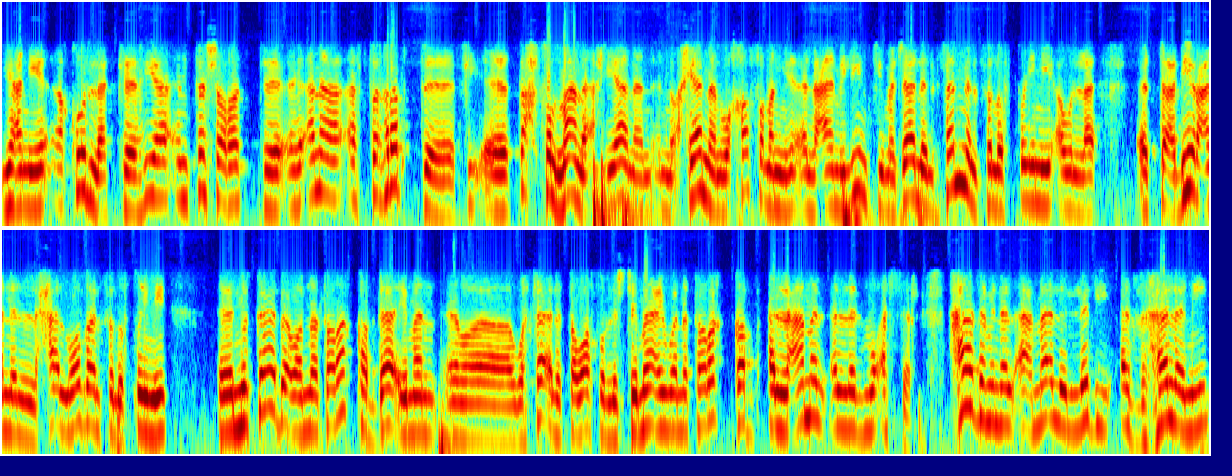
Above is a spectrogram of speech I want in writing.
يعني أقول لك هي انتشرت أنا استغربت في تحصل معنا أحيانا إنه أحيانا وخاصة من العاملين في مجال الفن الفلسطيني أو التعبير عن الحال الوضع الفلسطيني. نتابع ونترقب دائما وسائل التواصل الاجتماعي ونترقب العمل المؤثر. هذا من الأعمال الذي أذهلني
